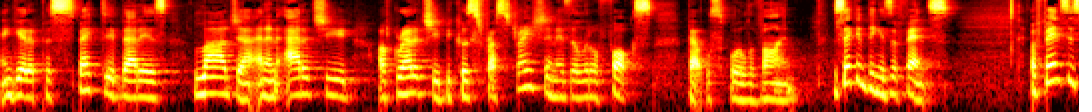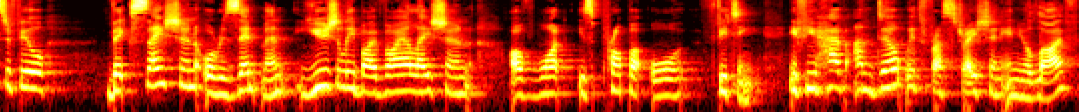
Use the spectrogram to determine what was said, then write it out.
and get a perspective that is larger and an attitude of gratitude because frustration is a little fox that will spoil the vine. The second thing is offense. Offense is to feel vexation or resentment, usually by violation of what is proper or fitting. If you have undealt with frustration in your life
